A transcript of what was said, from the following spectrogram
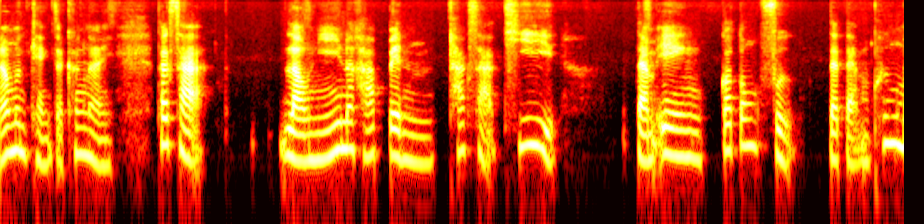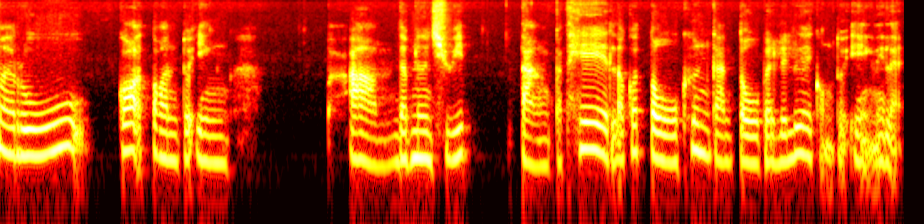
นะ มันแข็งจากข้างใน ทักษะเหล่านี้นะคะเป็นทักษะที่แต้มเองก็ต้องฝึก แต่แต้มเพิ่งมารู้ก็ตอนตัวเองอดำเนินชีวิตต่างประเทศแล้วก็โตขึ้นการโตไปเรื่อย ๆ ของตัวเองนี่แหละ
